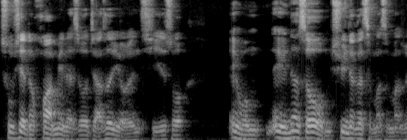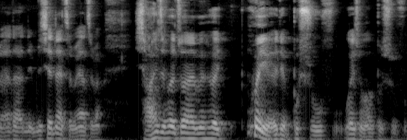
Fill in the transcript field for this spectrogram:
出现的画面的时候，假设有人其实说，哎、我们哎、那时候我们去那个什么什么什么的，你们现在怎么样怎么样？小孩子会坐在那边会会有一点不舒服，为什么不舒服？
